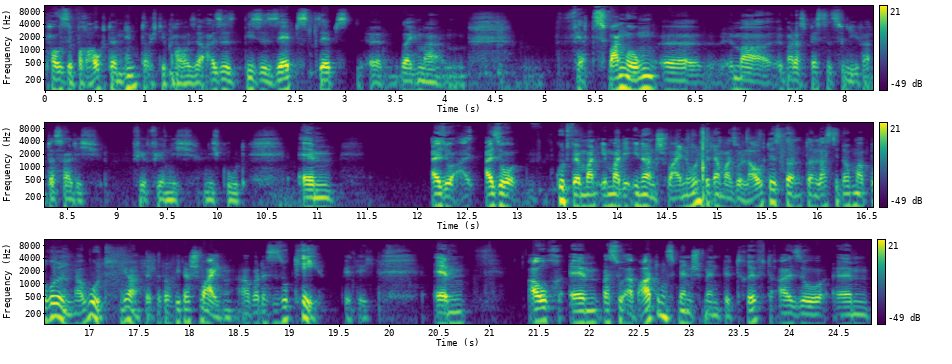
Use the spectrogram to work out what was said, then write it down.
Pause braucht, dann nimmt euch die Pause. Also diese selbst, selbst, äh, sag ich mal, Verzwangung, äh, immer, immer das Beste zu liefern, das halte ich für, für nicht, nicht gut. Ähm, also, also gut, wenn man immer den inneren Schweinehund, wenn er mal so laut ist, dann, dann lasst ihn doch mal brüllen. Na gut, ja, der wird doch wieder schweigen. Aber das ist okay, finde ich. Ähm, auch ähm, was so Erwartungsmanagement betrifft, also ähm,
